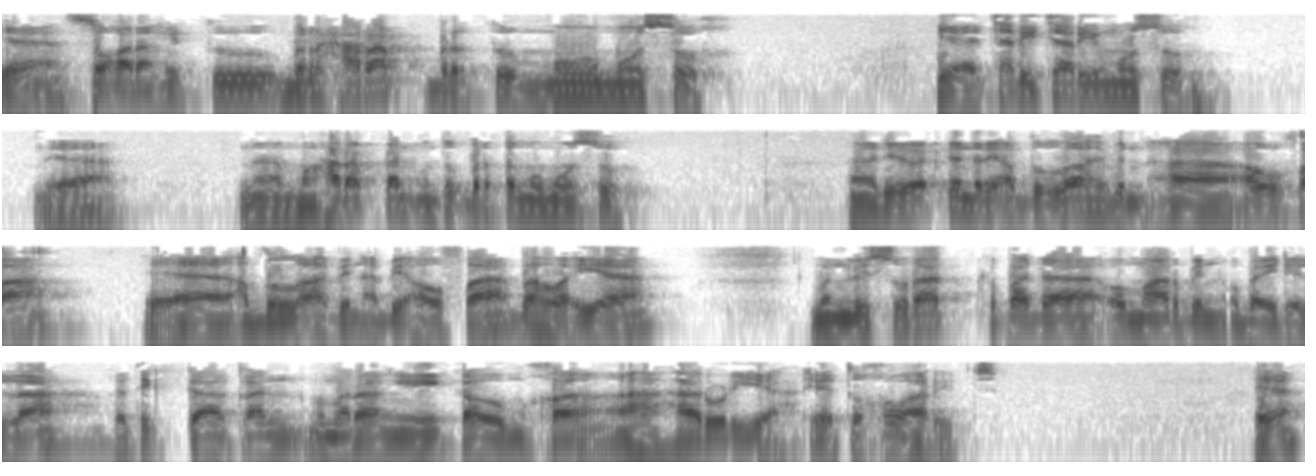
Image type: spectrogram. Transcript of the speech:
ya seorang itu berharap bertemu musuh. Ya cari-cari musuh. Ya nah mengharapkan untuk bertemu musuh. Nah diriwayatkan dari Abdullah bin uh, Aufa ya Abdullah bin Abi Aufa bahwa ia menulis surat kepada Umar bin Ubaidillah ketika akan memerangi kaum Haruriyah yaitu Khawarij. Ya.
